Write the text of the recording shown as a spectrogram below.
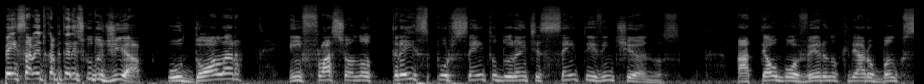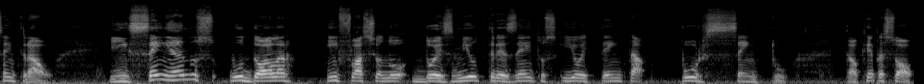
Pensamento capitalístico do dia. O dólar inflacionou 3% durante 120 anos, até o governo criar o Banco Central. E em 100 anos, o dólar inflacionou 2.380%. Tá ok, pessoal?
